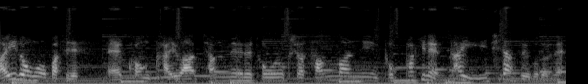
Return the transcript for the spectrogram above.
はいどうもおぱしです、えー今回はチャンネル登録者3万人突破記念第1弾ということでね、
